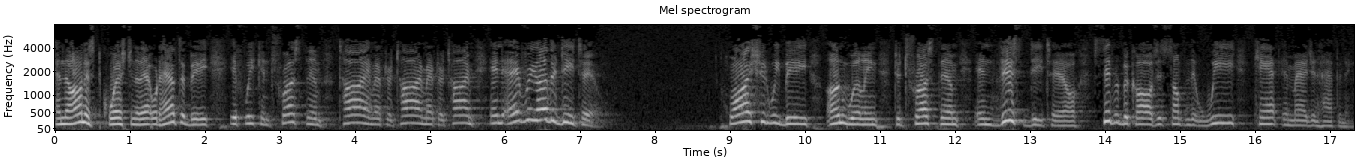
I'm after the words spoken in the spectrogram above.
And the honest question of that would have to be if we can trust them time after time after time in every other detail. Why should we be unwilling to trust them in this detail simply because it's something that we can't imagine happening?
